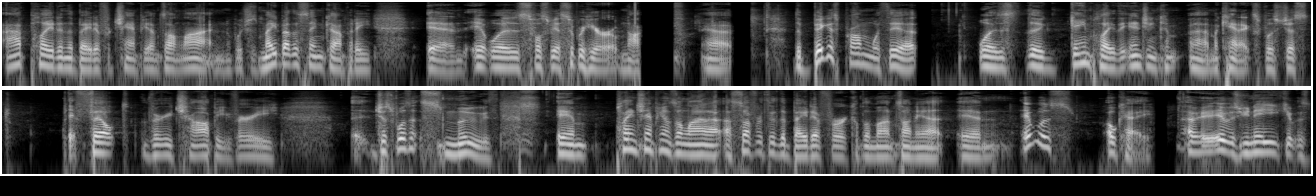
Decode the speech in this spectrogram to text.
I played in the beta for Champions Online, which was made by the same company, and it was supposed to be a superhero knockoff. Uh, the biggest problem with it was the gameplay, the engine com- uh, mechanics was just it felt very choppy, very it just wasn't smooth. And playing Champions Online, I, I suffered through the beta for a couple of months on it, and it was okay. I mean, it was unique. It was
